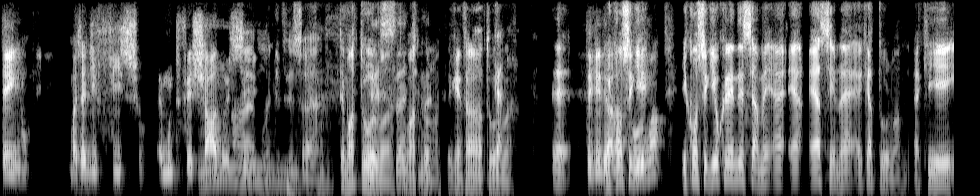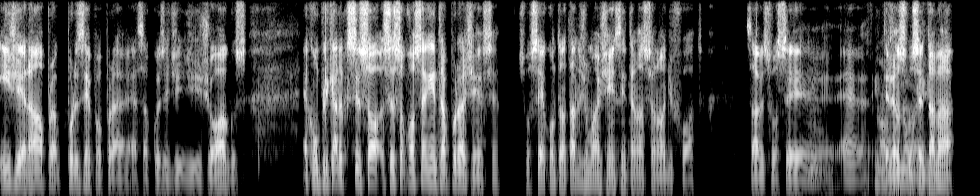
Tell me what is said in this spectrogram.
Tenho. Mas é difícil, é muito fechado hum, esse. Ah, é muito difícil. É. Tem uma turma, tem uma turma. Né? Tem que entrar na turma. É. Tem que entrar e na conseguir, turma. E conseguir o credenciamento. É, é, é, assim, né? É que a turma. É que, em geral, pra, por exemplo, para essa coisa de, de jogos, é complicado que você só, você só consegue entrar por agência. Se você é contratado de uma agência internacional de foto. Sabe, se você hum. é, entendeu? se você está na,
